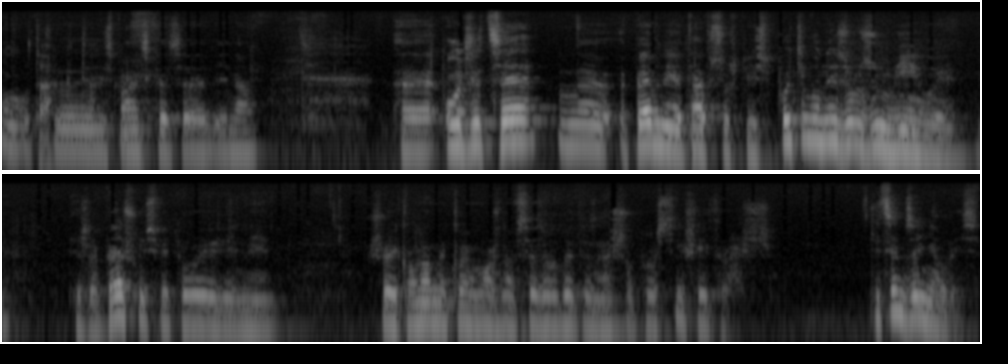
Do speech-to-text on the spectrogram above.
ну, от, Так, е, так. іспанська ця війна. Е, Отже, це певний етап суспільства. Потім вони зрозуміли після Першої світової війни, що економікою можна все зробити значно простіше і краще. І цим зайнялися.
